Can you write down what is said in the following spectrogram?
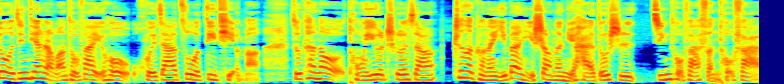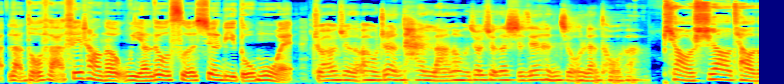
因为我今天染完头发以后回家坐地铁嘛，就看到同一个车厢，真的可能一半以上的女孩都是金头发、粉头发、蓝头发，非常的五颜六色、绚丽夺目。哎。主要觉得啊，我这人太懒了，我就觉得时间很久染头发。漂是要漂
